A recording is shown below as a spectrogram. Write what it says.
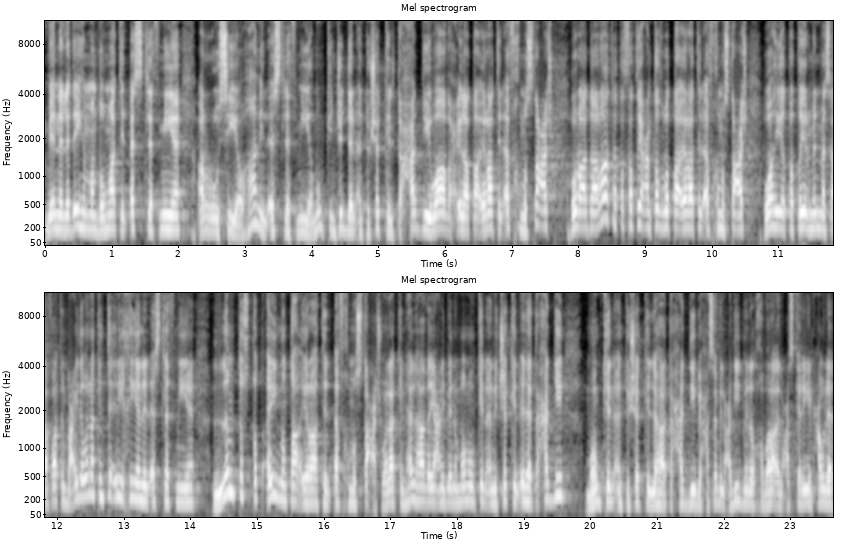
بأن لديهم منظومات الأس 300 الروسية وهذه الأس 300 ممكن جدا أن تشكل تحدي واضح إلى طائرات الأف 15 وراداراتها تستطيع أن تضبط طائرات الأف 15 وهي تطير من مسافات بعيدة ولكن تاريخيا الأس 300 لم تسقط أي من طائرات الأف 15 ولكن هل هذا يعني بأنه ما ممكن أن تشكل لها تحدي؟ ممكن أن تشكل لها تحدي بحسب العديد من الخبراء العسكريين حول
